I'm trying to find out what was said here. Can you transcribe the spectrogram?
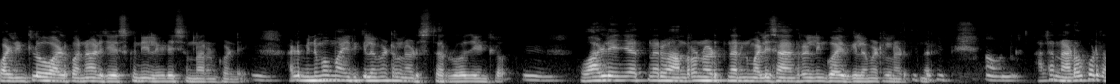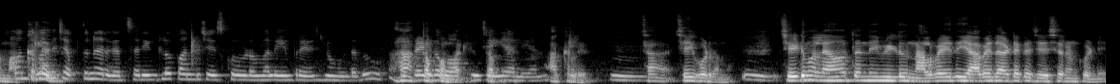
వాళ్ళ ఇంట్లో వాళ్ళ పని వాళ్ళు చేసుకుని లేడీస్ ఉన్నారనుకోండి వాళ్ళు మినిమం ఐదు కిలోమీటర్లు నడుస్తారు రోజు ఇంట్లో. వాళ్ళు ఏం చేస్తున్నారు? అందరూ నడుతున్నారని మళ్ళీ సాయంత్రం ఇంకో ఐదు కిలోమీటర్లు నడుతున్నారు. అవును. అలా నడవకూడదమ్మా కొంతమంది అక్కర్లేదు. చెప్తున్నారు కదా సార్ ఇంట్లో పనులు చేసుకోవడం వల్ల ఏం ప్రయోజనం ఉండదు? అక్కర్లేదు. చేయకూడదమ్మా. చేయడం వల్ల ఏమవుతుంది? వీళ్ళు నలభై ఐదు యాభై దాటాక చేశారనుకోండి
